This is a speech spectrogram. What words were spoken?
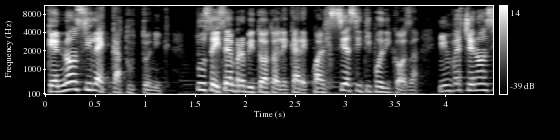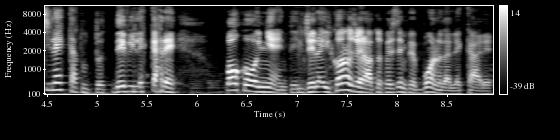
che non si lecca tutto, Nick. Tu sei sempre abituato a leccare qualsiasi tipo di cosa. Invece non si lecca tutto, devi leccare poco o niente. Il, il cono gelato, per esempio, è buono da leccare.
